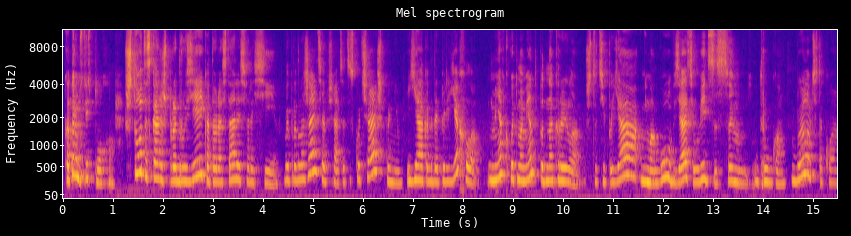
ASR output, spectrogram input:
которым здесь плохо. Что ты скажешь про друзей, которые остались в России? Вы продолжаете общаться? Ты скучаешь по ним? Я, когда переехала, меня в какой-то момент поднакрыло, что типа я не могу взять и увидеться со своим другом. Было у тебя такое?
